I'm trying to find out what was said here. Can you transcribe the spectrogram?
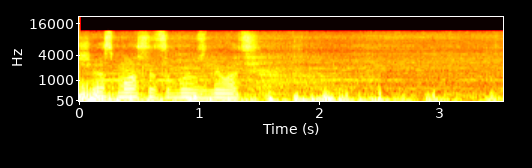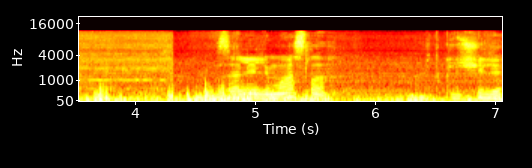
Сейчас маслица будем заливать. Залили масло, подключили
